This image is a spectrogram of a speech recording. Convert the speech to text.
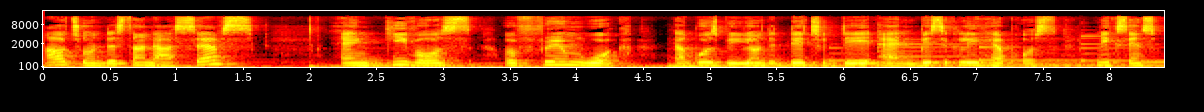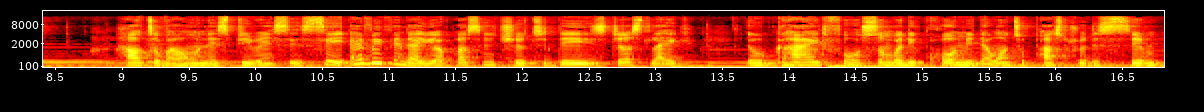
how to understand ourselves, and give us a framework that goes beyond the day to day and basically help us make sense out of our own experiences. See, everything that you are passing through today is just like a guide for somebody call me that want to pass through the same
